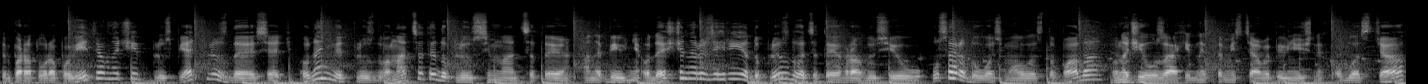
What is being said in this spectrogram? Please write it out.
Температура повітря вночі плюс 5 плюс 10, вдень від плюс 12 до плюс 17, а на півдні Одещини розігріє до плюс 20 градусів. У середу 8 листопада, вночі у західних та місцями північних областях,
